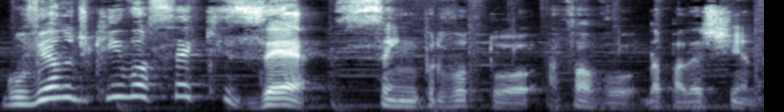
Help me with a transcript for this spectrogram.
Governo de quem você quiser sempre votou a favor da Palestina.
